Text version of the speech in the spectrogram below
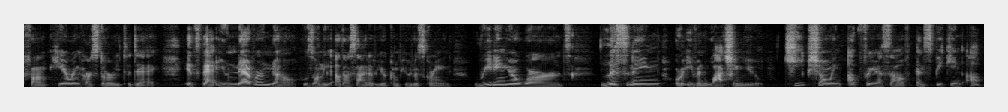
from hearing her story today. It's that you never know who's on the other side of your computer screen, reading your words, listening, or even watching you. Keep showing up for yourself and speaking up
